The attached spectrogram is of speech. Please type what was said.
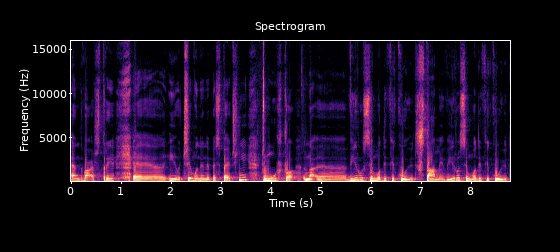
N2H3. Е, і чим вони небезпечні? Тому що віруси модифікують, штами вірусів модифікують.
